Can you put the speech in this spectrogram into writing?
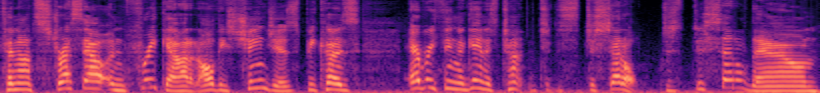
to not stress out and freak out at all these changes because everything again is to, to just settle, Just just settle down.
